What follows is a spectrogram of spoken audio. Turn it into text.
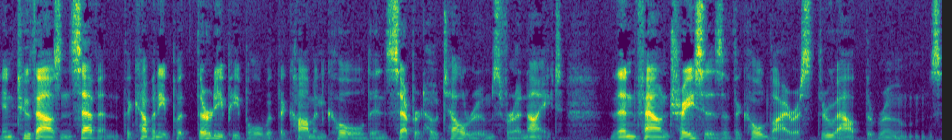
In 2007, the company put 30 people with the common cold in separate hotel rooms for a night, then found traces of the cold virus throughout the rooms.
